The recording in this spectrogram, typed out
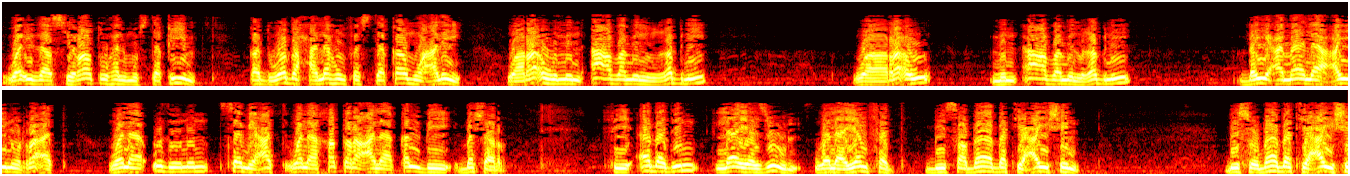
وإذا صراطها المستقيم قد وضح لهم فاستقاموا عليه ورأوا من أعظم الغبن ورأوا من أعظم الغبن بيع ما لا عين رأت ولا أذن سمعت ولا خطر على قلب بشر. في أبد لا يزول ولا ينفد بصبابة عيش بصبابة عيش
